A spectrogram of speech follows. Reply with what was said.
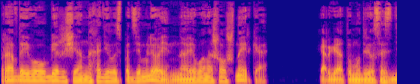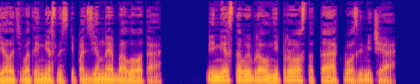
Правда, его убежище находилось под землей, но его нашел Шнырька. Каргат умудрился сделать в этой местности подземное болото, и место выбрал не просто так, возле меча.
